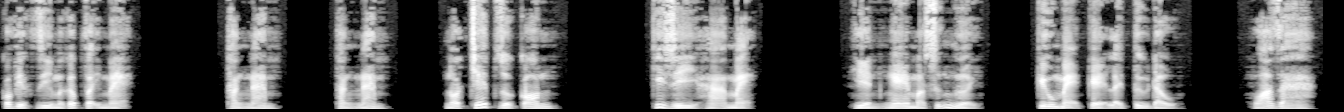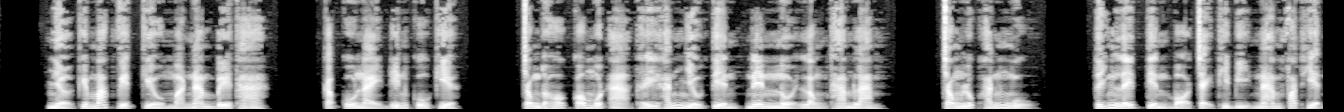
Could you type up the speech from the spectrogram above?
có việc gì mà gấp vậy mẹ? Thằng Nam, thằng Nam, nó chết rồi con. Cái gì hả mẹ? Hiền nghe mà sững người, kêu mẹ kể lại từ đầu. Hóa ra, nhờ cái mác Việt Kiều mà Nam bê tha, cặp cô này đến cô kia. Trong đó có một ả thấy hắn nhiều tiền nên nổi lòng tham lam. Trong lúc hắn ngủ, tính lấy tiền bỏ chạy thì bị Nam phát hiện.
